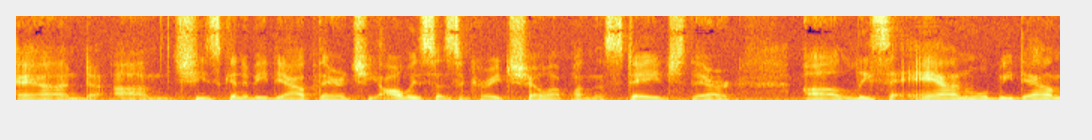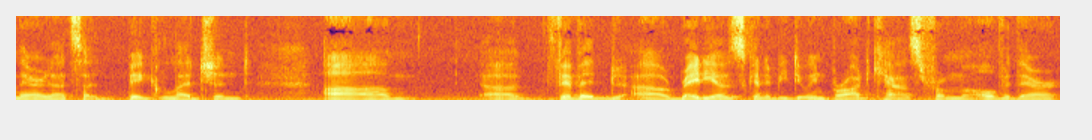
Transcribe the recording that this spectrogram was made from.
and um, she's going to be out there. And she always does a great show up on the stage there. Uh, Lisa Ann will be down there. That's a big legend. Um, uh, Vivid uh, Radio is going to be doing broadcasts from over there.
